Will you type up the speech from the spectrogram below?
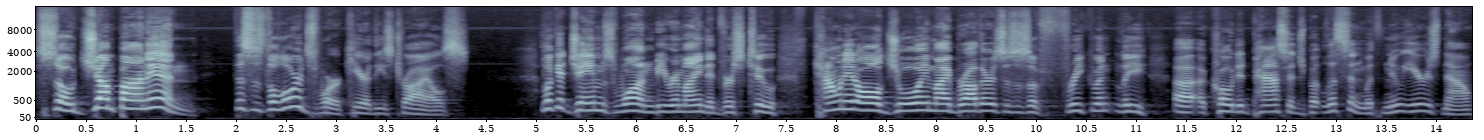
So jump on in. This is the Lord's work here, these trials. Look at James 1, be reminded, verse 2. Count it all joy, my brothers. This is a frequently uh, a quoted passage, but listen with new ears now.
